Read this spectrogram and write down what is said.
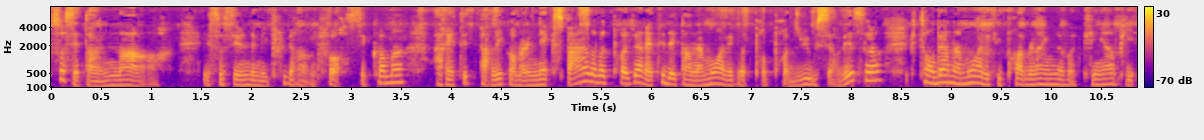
ça, c'est un art. Et ça, c'est une de mes plus grandes forces. C'est comment arrêter de parler comme un expert de votre produit, arrêter d'être en amour avec votre propre produit ou service, là, puis tomber en amour avec les problèmes de votre client, puis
